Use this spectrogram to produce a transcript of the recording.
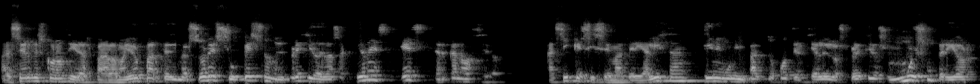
Al ser desconocidas para la mayor parte de inversores, su peso en el precio de las acciones es cercano a cero. Así que si se materializan, tienen un impacto potencial en los precios muy superior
